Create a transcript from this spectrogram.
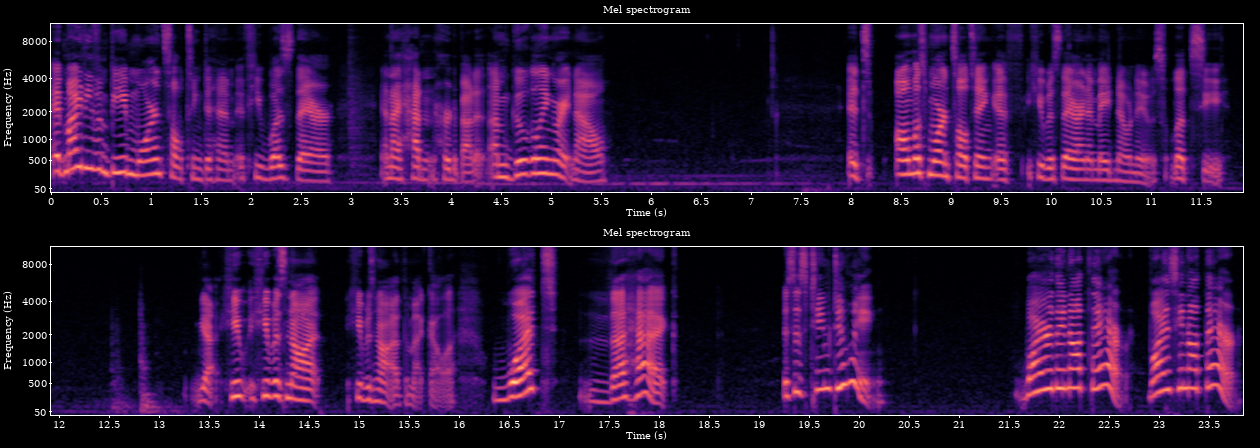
it might even be more insulting to him if he was there and I hadn't heard about it. I'm Googling right now. It's almost more insulting if he was there and it made no news. Let's see. Yeah, he he was not he was not at the Met Gala. What the heck is his team doing? Why are they not there? Why is he not there?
